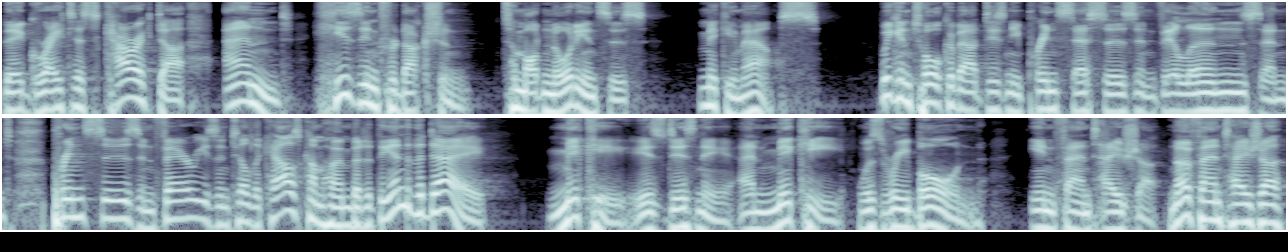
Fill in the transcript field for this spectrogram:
their greatest character, and his introduction to modern audiences, Mickey Mouse. We can talk about Disney princesses and villains and princes and fairies until the cows come home, but at the end of the day, Mickey is Disney, and Mickey was reborn in Fantasia. No Fantasia,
